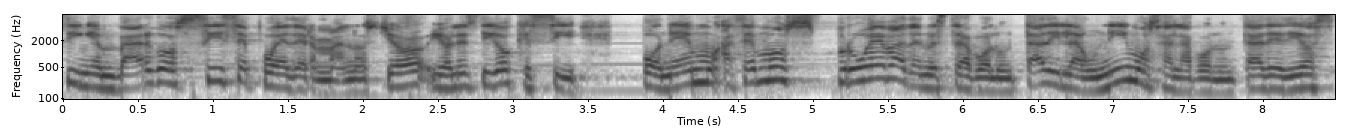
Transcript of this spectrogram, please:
Sin embargo, sí se puede, hermanos. Yo, yo les digo que sí. Ponemos, hacemos prueba de nuestra voluntad y la unimos a la voluntad de Dios,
